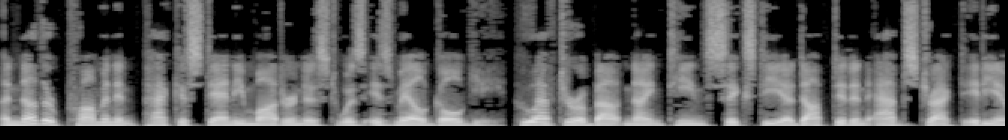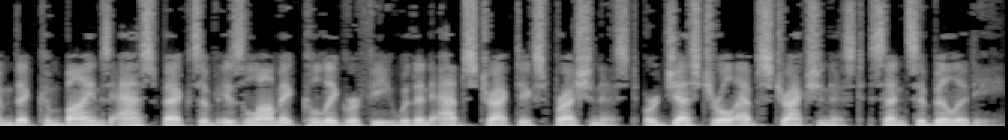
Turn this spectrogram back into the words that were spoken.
Another prominent Pakistani modernist was Ismail Gulgee, who after about 1960 adopted an abstract idiom that combines aspects of Islamic calligraphy with an abstract expressionist or gestural abstractionist sensibility.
